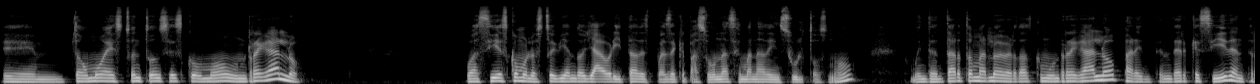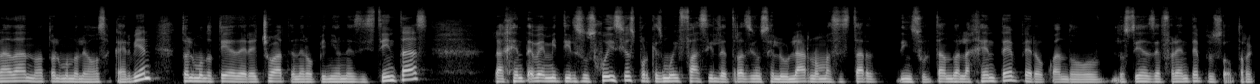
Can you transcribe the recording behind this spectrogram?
Em, tomo esto entonces como un regalo. O así es como lo estoy viendo ya ahorita después de que pasó una semana de insultos, ¿no? Como intentar tomarlo de verdad como un regalo para entender que sí, de entrada no a todo el mundo le vamos a caer bien, todo el mundo tiene derecho a tener opiniones distintas, la gente va a emitir sus juicios porque es muy fácil detrás de un celular nomás estar insultando a la gente, pero cuando los tienes de frente, pues otra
